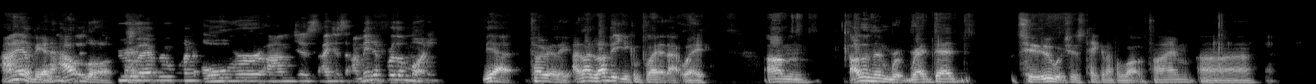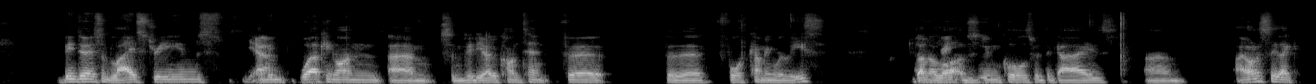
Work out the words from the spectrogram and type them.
I'm gonna be an outlaw. Screw everyone over. I'm just, I just, I'm in it for the money. Yeah, totally. And I love that you can play it that way. Um, other than Red Dead 2, which has taken up a lot of time, uh, been doing some live streams. Yeah. I've been working on um, some video content for for the forthcoming release. Done Oh, a lot of Zoom calls with the guys. Um, I honestly like,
